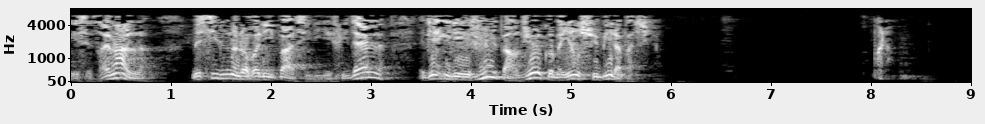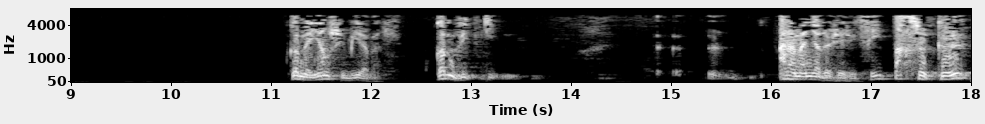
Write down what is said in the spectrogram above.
et, c'est très mal. Mais s'il ne le renie pas, s'il y est fidèle, eh bien il est vu par Dieu comme ayant subi la passion. Voilà. Comme ayant subi la passion. Comme victime à la manière de Jésus-Christ, parce que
